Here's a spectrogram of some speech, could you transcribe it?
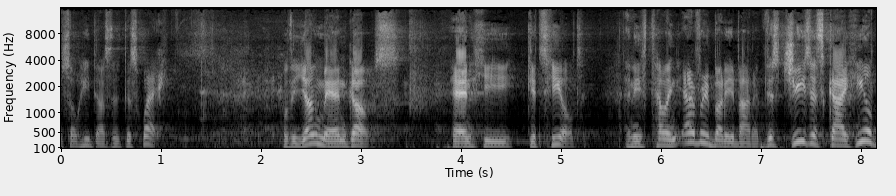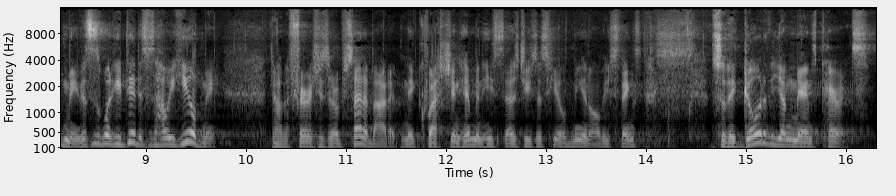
So he does it this way. Well, the young man goes and he gets healed. And he's telling everybody about it. This Jesus guy healed me. This is what he did. This is how he healed me. Now, the Pharisees are upset about it and they question him, and he says, Jesus healed me, and all these things. So they go to the young man's parents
